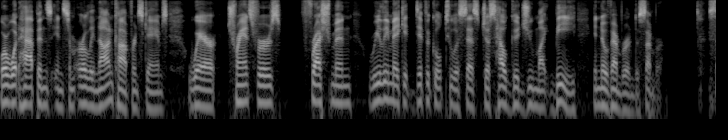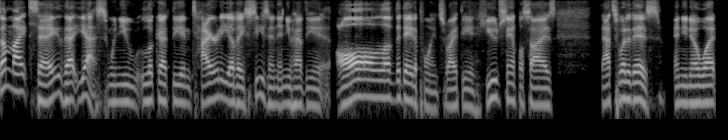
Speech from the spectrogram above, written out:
or what happens in some early non-conference games where transfers, freshmen really make it difficult to assess just how good you might be in November and December. Some might say that yes, when you look at the entirety of a season and you have the all of the data points, right? The huge sample size, that's what it is. And you know what?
